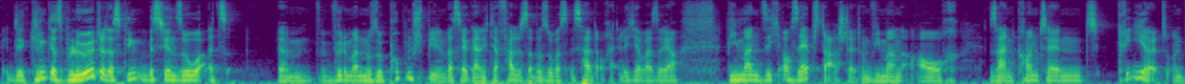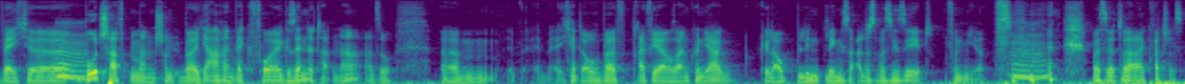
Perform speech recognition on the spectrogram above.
das klingt jetzt blöd oder das klingt ein bisschen so, als ähm, würde man nur so Puppen spielen, was ja gar nicht der Fall ist. Aber sowas ist halt auch ehrlicherweise ja, wie man sich auch selbst darstellt und wie man auch seinen Content kreiert und welche mhm. Botschaften man schon über Jahre hinweg vorher gesendet hat. Ne? Also ähm, ich hätte auch über drei, vier Jahre sagen können, ja, glaubt blind links alles, was ihr seht von mir. Mhm. was ja total Quatsch ist.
